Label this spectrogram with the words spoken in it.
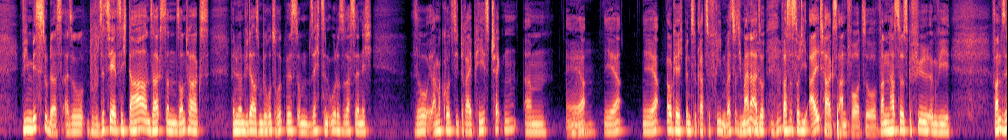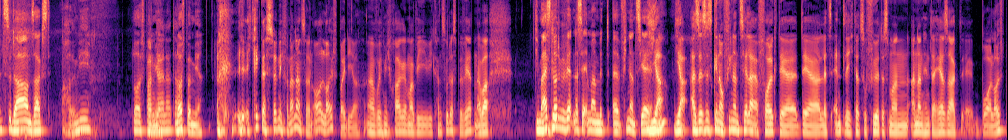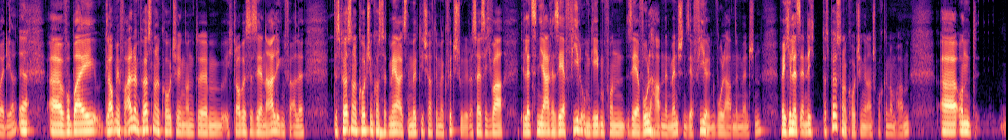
wie misst du das? Also, du sitzt ja jetzt nicht da und sagst dann sonntags, wenn du dann wieder aus dem Büro zurück bist, um 16 Uhr, das sagst du ja nicht, so, einmal kurz die drei Ps checken. Ähm, ja, mhm. ja, ja. Okay, ich bin gerade zufrieden. Weißt du, was ich meine? Mhm, also, mhm. was ist so die Alltagsantwort? So, wann hast du das Gefühl, irgendwie, wann sitzt du da und sagst, oh, irgendwie läuft bei mir. Läuft bei mir. Ich kriege das ständig von anderen zu hören. Oh, läuft bei dir. Äh, wo ich mich frage immer, wie, wie kannst du das bewerten? Aber die meisten Leute bewerten das ja immer mit äh, finanziell. Ja, ne? ja. Also es ist genau finanzieller Erfolg, der, der letztendlich dazu führt, dass man anderen hinterher sagt, äh, boah, läuft bei dir. Ja. Äh, wobei, glaub mir, vor allem im Personal Coaching und ähm, ich glaube, es ist sehr naheliegend für alle, das Personal Coaching kostet mehr als eine Mitgliedschaft im McFit-Studio. Das heißt, ich war die letzten Jahre sehr viel umgeben von sehr wohlhabenden Menschen, sehr vielen wohlhabenden Menschen, welche letztendlich das Personal Coaching in Anspruch genommen haben. Äh, und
